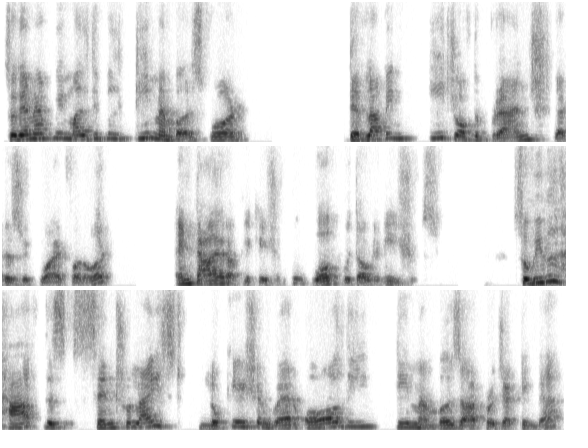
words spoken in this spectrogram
So there may be multiple team members for developing each of the branch that is required for our entire application to work without any issues. So we will have this centralized location where all the team members are projecting their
